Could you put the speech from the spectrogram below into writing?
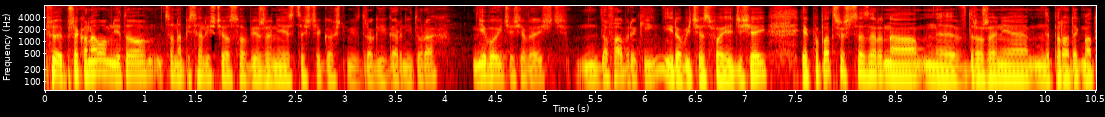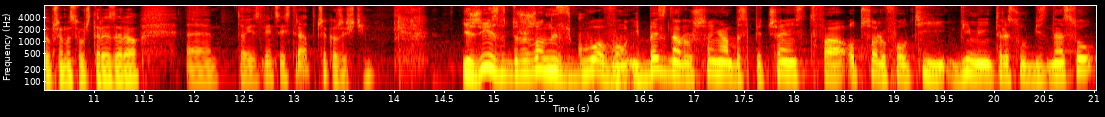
Prze- Przekonało mnie to, co napisaliście o sobie, że nie jesteście gośćmi w drogich garniturach. Nie boicie się wejść do fabryki i robicie swoje dzisiaj. Jak popatrzysz, Cezar, na e, wdrożenie paradygmatu przemysłu 4.0, e, to jest więcej strat czy korzyści? Jeżeli jest wdrożony z głową i bez naruszenia bezpieczeństwa obszarów OT w imię interesu biznesu,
